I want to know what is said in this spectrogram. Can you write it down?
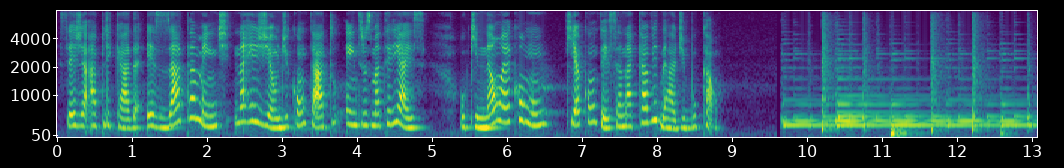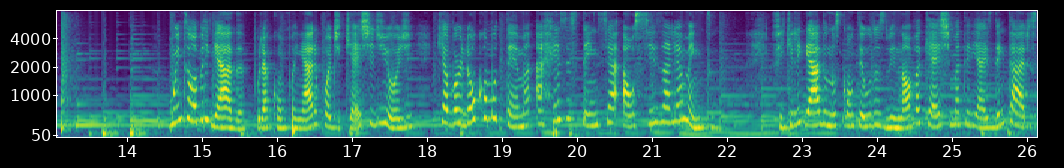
seja aplicada exatamente na região de contato entre os materiais, o que não é comum que aconteça na cavidade bucal. Muito obrigada por acompanhar o podcast de hoje, que abordou como tema a resistência ao cisalhamento. Fique ligado nos conteúdos do InovaCast Materiais Dentários,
